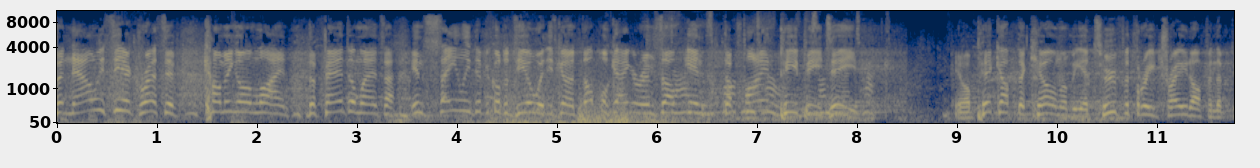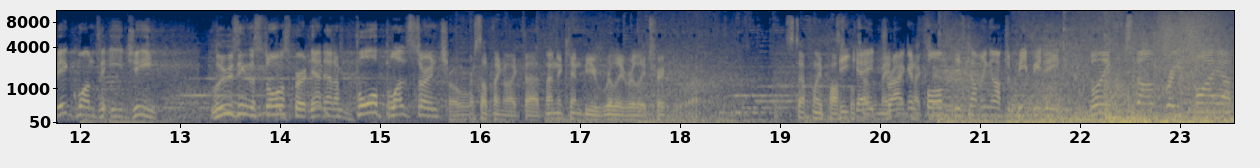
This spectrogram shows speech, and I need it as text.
But now we see Aggressive coming online. The Phantom Lancer, insanely difficult to deal with. He's going to doppelganger himself in to find PPD. He'll pick up the kill and it'll be a two for three trade-off and the big one for EG. Losing the Storm Spirit now down to four Bloodstone. Or something like that. Then it can be really, really tricky. It's definitely possible DK, Dragon Form, he's coming after PPD. Blink, stun, freeze, fire.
